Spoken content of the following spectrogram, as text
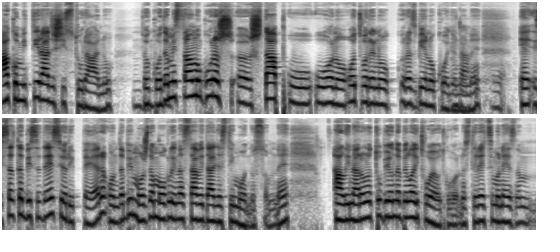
ako mi ti radiš istu ranu. To je ko da mi stalno guraš e, štap u, u ono otvoreno razbijeno koljeno, ne? E, i sad kad bi se desio repair, onda bi možda mogli nastaviti dalje s tim odnosom, ne? Ali naravno tu bi onda bila i tvoja odgovornost. I recimo, ne znam,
